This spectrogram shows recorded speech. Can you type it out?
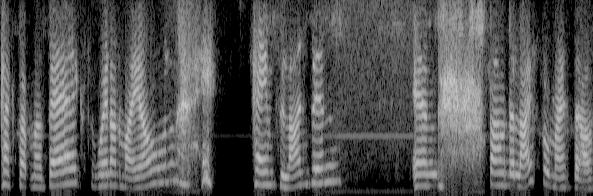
packed up my bags, went on my own, came to London, and found a life for myself.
